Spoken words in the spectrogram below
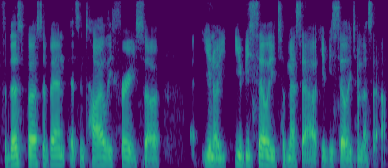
for this first event, it's entirely free. So, you know, you'd be silly to miss out. You'd be silly to miss out.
